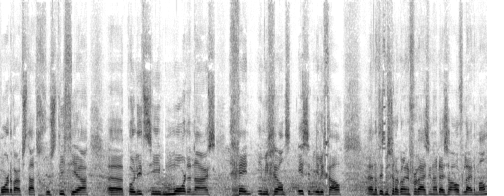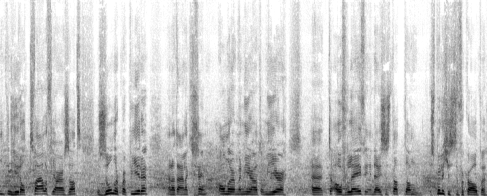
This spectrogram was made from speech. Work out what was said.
borden waarop staat justitia, uh, politie, moordenaars. Geen immigrant is een illegaal. En dat is misschien ook wel een verwijzing naar deze overleden man... die hier al 12 jaar zat, zonder papieren... en uiteindelijk geen andere manier had om hier te overleven in deze stad... dan spulletjes te verkopen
